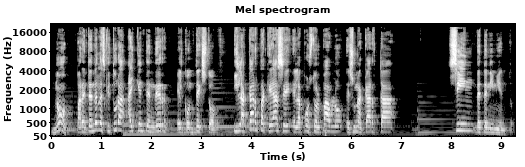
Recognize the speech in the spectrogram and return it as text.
No, para entender la escritura hay que entender el contexto. Y la carta que hace el apóstol Pablo es una carta sin detenimiento.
